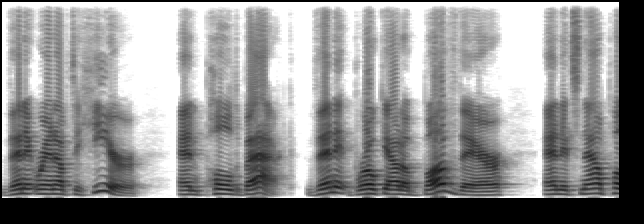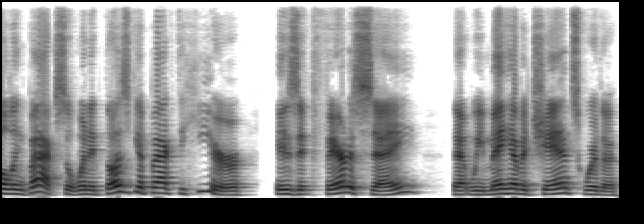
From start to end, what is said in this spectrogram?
Then it ran up to here and pulled back. Then it broke out above there and it's now pulling back. So when it does get back to here, is it fair to say that we may have a chance where the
